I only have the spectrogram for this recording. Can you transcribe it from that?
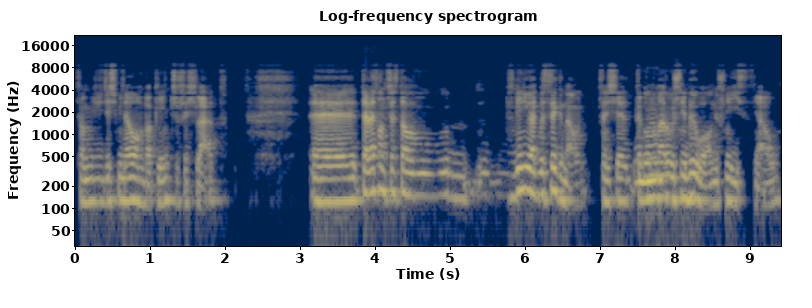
To mi gdzieś minęło chyba 5 czy 6 lat. E, telefon przestał, zmienił jakby sygnał, w sensie tego mm -hmm. numeru już nie było, on już nie istniał.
